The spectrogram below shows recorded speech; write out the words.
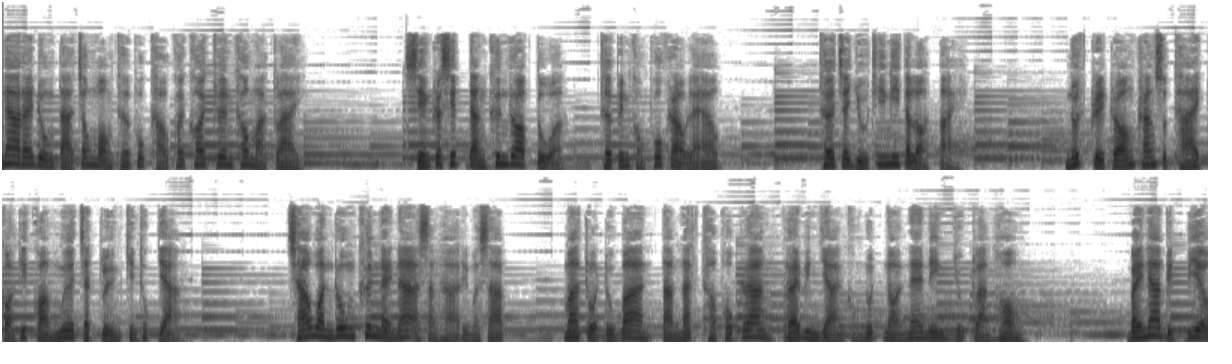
หน้าไร้ดวงตาจ้องมองเธอพวกเขาค่อยๆ เคลื่อนเข้ามาใกล้ เสียงกระซิบดังขึ้นรอบตัว เธอเป็นของพวกเราแล้ว เธอจะอยู่ที่นี่ตลอดไป นุชกรีดร้องครั้งสุดท้ายก่อนที่ความมืดจะกลืนกินทุกอย่าง เช้าวันรุ่งขึ้นในหน้าอสังหาริมทรัพย์ มาตรวจดูบ้านตามนัดเขาพบร่างไร้วิญญาณของนุชนอนแน่นิ่งอยู่กลางห้อง ใบหน้าบิดเบี้ยว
